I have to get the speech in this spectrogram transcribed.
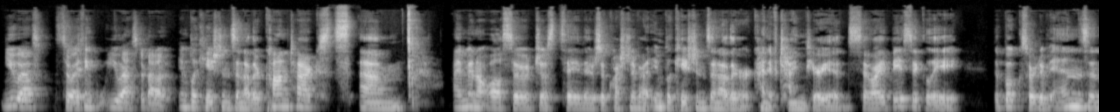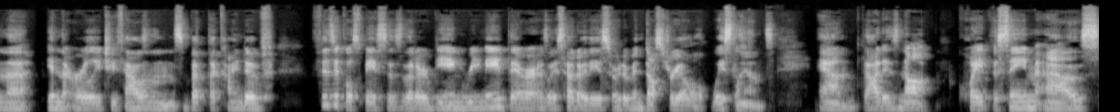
you asked, so I think you asked about implications in other contexts. Um, I'm going to also just say there's a question about implications in other kind of time periods. So I basically the book sort of ends in the in the early 2000s, but the kind of physical spaces that are being remade there, as I said, are these sort of industrial wastelands, and that is not quite the same as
